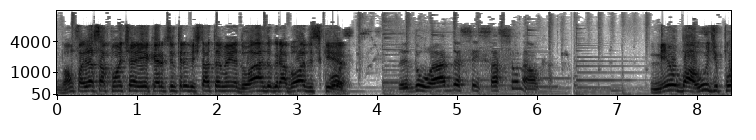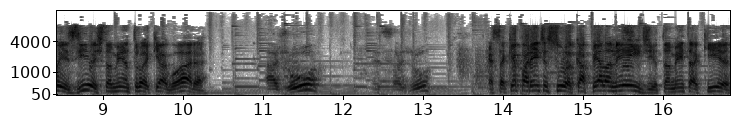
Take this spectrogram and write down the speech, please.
Vamos fazer essa ponte aí. Quero te entrevistar também, Eduardo Grabowski. Pô, Eduardo é sensacional, cara. Meu baú de poesias também entrou aqui agora. A Ju, essa Ju, Essa aqui é parente sua, Capela Neide, também tá aqui.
